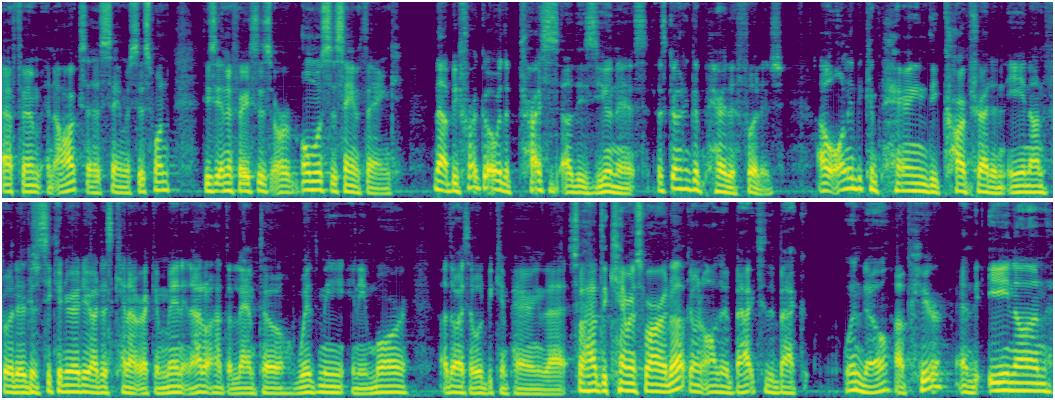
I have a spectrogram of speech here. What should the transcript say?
FM, and aux, as same as this one. These interfaces are almost the same thing. Now, before I go over the prices of these units, let's go ahead and compare the footage. I will only be comparing the Carpuride and Eonon footage because Seicane Radio I just cannot recommend and I don't have the Lamto with me anymore. Otherwise I would be comparing that. So I have the cameras wired up, going all the way back to the back window up here. And the Eonon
